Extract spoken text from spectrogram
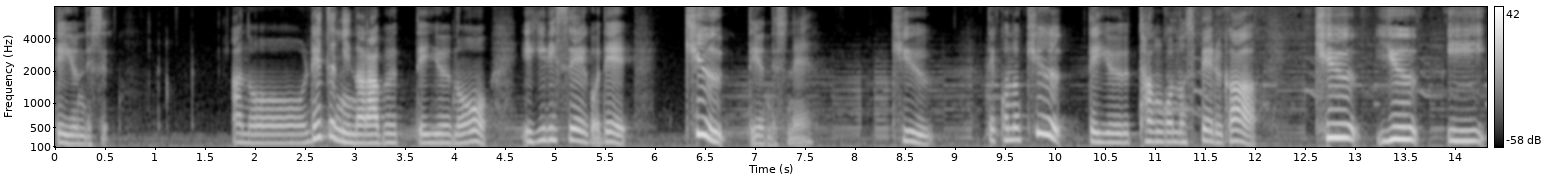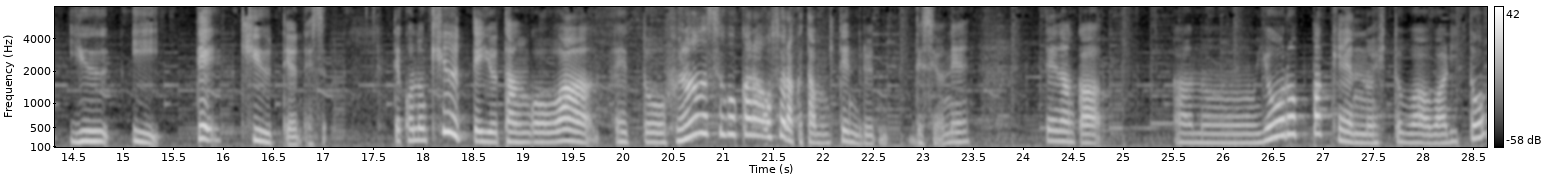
て言うんです。あの列に並ぶっていうのをイギリス英語で Q って言うんですね。Q でこの Q っていう単語のスペルが QUEUE で Q って言うんです。でこの Q っていう単語は、えっと、フランス語からおそらく多分来てるんですよね。でなんかあのヨーロッパ圏の人は割と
